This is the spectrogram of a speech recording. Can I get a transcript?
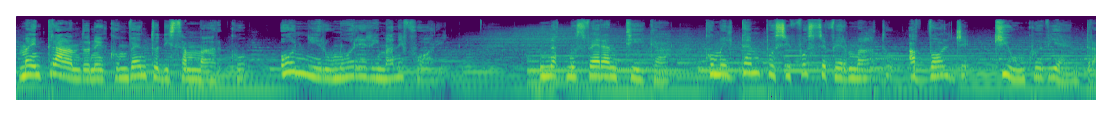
ma entrando nel convento di San Marco ogni rumore rimane fuori. Un'atmosfera antica, come il tempo si fosse fermato, avvolge chiunque vi entra.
